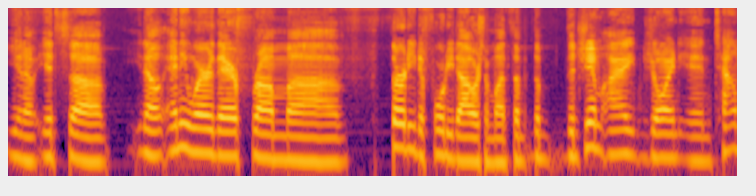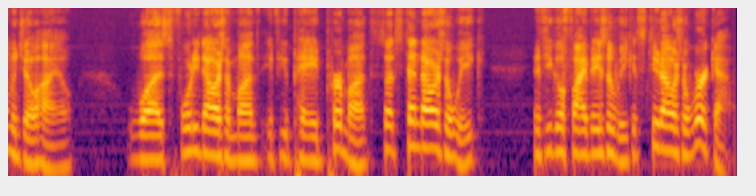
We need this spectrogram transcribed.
you know, it's uh, you know, anywhere there from uh, thirty to forty dollars a month. The, the the gym I joined in Tallmadge, Ohio, was forty dollars a month if you paid per month. So it's ten dollars a week. And if you go five days a week, it's two dollars a workout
